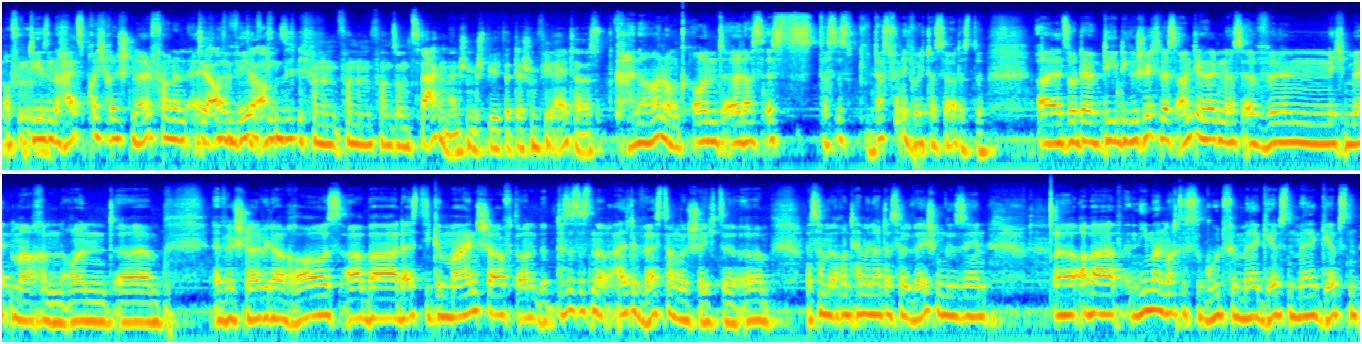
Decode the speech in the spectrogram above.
auf diesen halsbrecherisch schnell fahrenden LKW. Der, offen, der offensichtlich von, einem, von, einem, von so einem Zwergenmenschen gespielt wird, der schon viel älter ist. Keine Ahnung. Und äh, das ist, das ist, das finde ich wirklich das Härteste. Also der, die, die Geschichte des Antihelden ist, er will nicht mitmachen und äh, er will schnell wieder raus, aber da ist die Gemeinschaft und das ist eine alte Western-Geschichte. Ähm, das haben wir auch in Terminator Salvation gesehen. Äh, aber niemand macht es so gut für Mel Gibson. Mel Gibson,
